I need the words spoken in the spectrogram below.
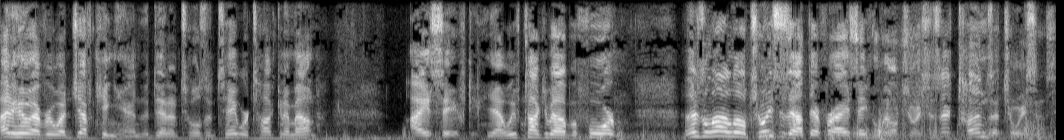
Hi ho everyone, Jeff King here in the Den of Tools and today we're talking about eye safety. Yeah, we've talked about it before. There's a lot of little choices out there for eye safety, little choices. There's tons of choices.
